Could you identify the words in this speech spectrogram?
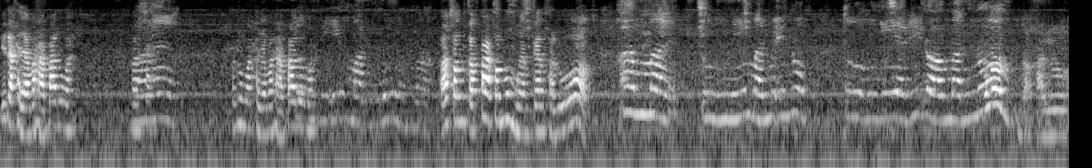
ลิตาขยับมาหาป้าลูกมามาค่ะ มาลูกมาขยับมาหาป้าลูกมานี้มันนุ่มอะอ๋อฟังกับป้าก็นุ่มเหมือนกันค่ะลูกทำไมตรงนี้มันไม่นุ่มตรงนี้ที่นอนมันนุ่มเหรอคะลูก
